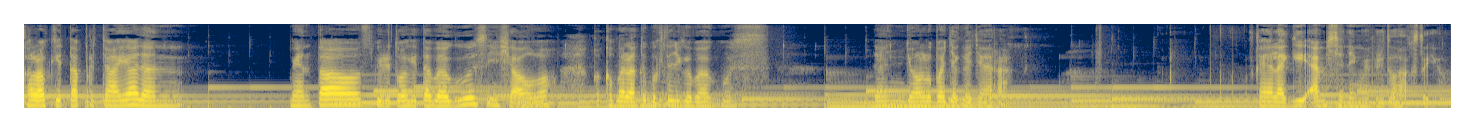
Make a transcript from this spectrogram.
kalau kita percaya dan mental spiritual kita bagus insya Allah kekebalan tubuh kita juga bagus. Dan jangan lupa jaga jarak. Sekali lagi I'm sending my virtual hugs to you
